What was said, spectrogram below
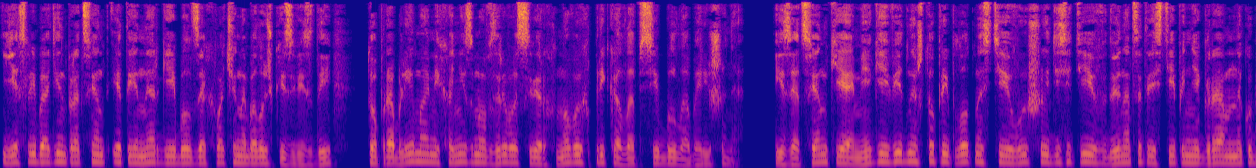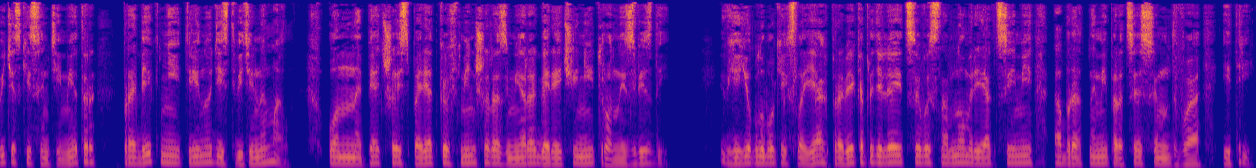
Если бы 1% этой энергии был захвачен оболочкой звезды, то проблема механизма взрыва сверхновых при коллапсе была бы решена. Из оценки омеги видно, что при плотности выше 10 в 12 степени грамм на кубический сантиметр пробег нейтрино действительно мал. Он на 5-6 порядков меньше размера горячей нейтронной звезды. В ее глубоких слоях пробег определяется в основном реакциями, обратными процессам 2 и 3.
